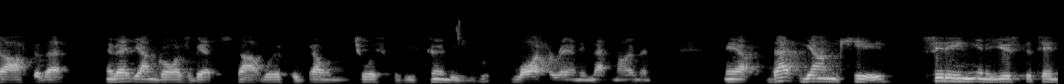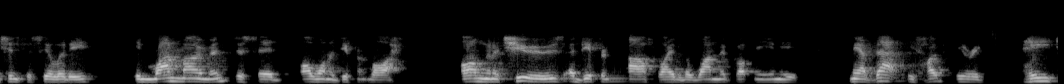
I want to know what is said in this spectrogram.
after that. and that young guy's about to start work with Balanced Choice because he's turned his life around in that moment. Now, that young kid sitting in a youth detention facility in one moment just said, I want a different life. I'm going to choose a different pathway to the one that got me in here. Now that is hope theory. He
